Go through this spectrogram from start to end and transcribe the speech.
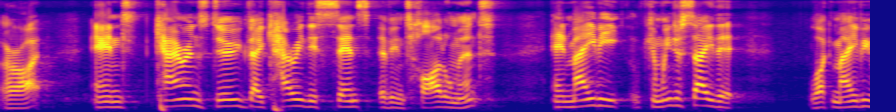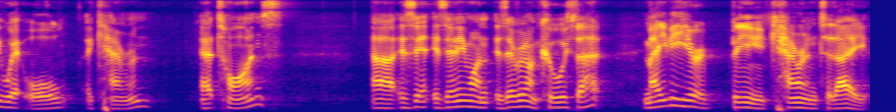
all right? And Karens do, they carry this sense of entitlement. And maybe, can we just say that like maybe we're all a Karen at times. Uh, is, there, is, anyone, is everyone cool with that? Maybe you're being a Karen today.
